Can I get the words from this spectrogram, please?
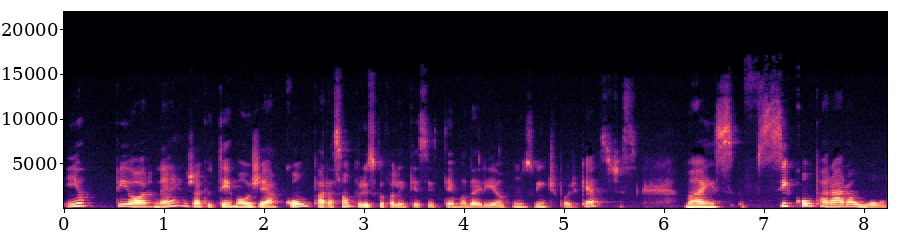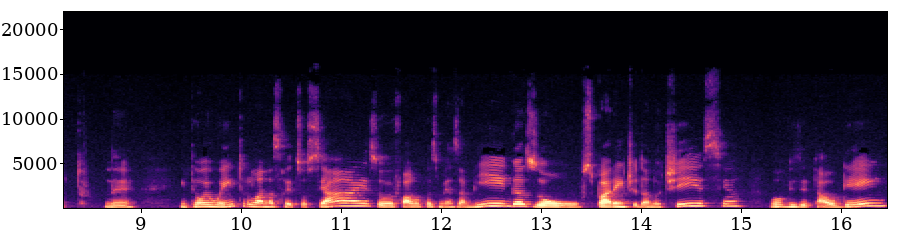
E o pior, né? Já que o tema hoje é a comparação, por isso que eu falei que esse tema daria uns 20 podcasts, mas se comparar ao outro, né? Então eu entro lá nas redes sociais, ou eu falo com as minhas amigas, ou os parentes da notícia, vou visitar alguém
